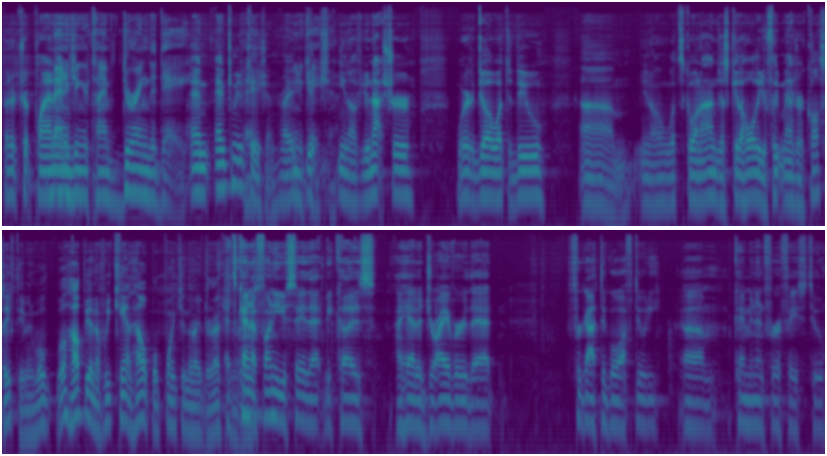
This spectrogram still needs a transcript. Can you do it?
better trip planning, managing your time during the day. and and communication, right? Get- Communication. you know, if you're not sure where to go, what to do, um, you know, what's going on, just get a hold of your fleet manager or call safety. I mean, we'll we'll help you, and if we can't help, we'll point you in the right direction. It's kind of funny you say that because I had a driver that forgot to go off duty. Um, coming in for a phase two,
